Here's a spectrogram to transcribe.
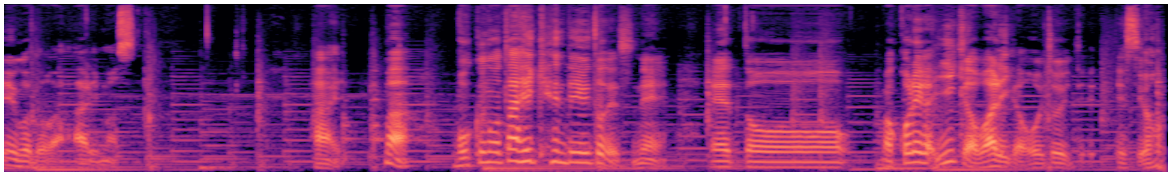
ということがあります。はい。まあ、僕の体験で言うとですね、えっ、ー、と、まあ、これがいいか悪いか置いといてですよ。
